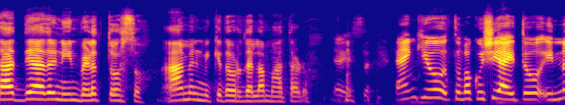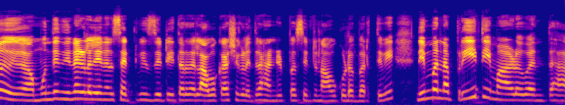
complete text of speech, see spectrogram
ಸಾಧ್ಯ ಆದರೆ ನೀನು ಬೆಳೆದು ತೋರಿಸು. ಆಮೇಲೆ ಮಿಕ್ಕಿದವ್ರದ್ದೆಲ್ಲ ಮಾತಾಡು. ಥ್ಯಾಂಕ್ ಯು ತುಂಬ ಖುಷಿ ಆಯಿತು. ಇನ್ನು ಮುಂದಿನ ದಿನಗಳಲ್ಲಿ ಏನಾದ್ರು ಸೆಟ್ ವಿಸಿಟ್ ಈ ಥರದೆಲ್ಲ ಅವಕಾಶಗಳಿದ್ದರೆ ಹಂಡ್ರೆಡ್ ಪರ್ಸೆಂಟ್ ನಾವು ಕೂಡ ಬರ್ತೀವಿ. ನಿಮ್ಮನ್ನ ಪ್ರೀತಿ ಮಾಡುವಂತಹ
